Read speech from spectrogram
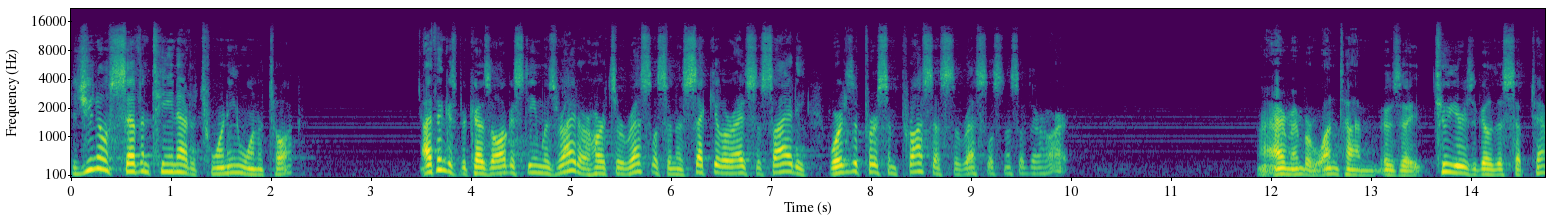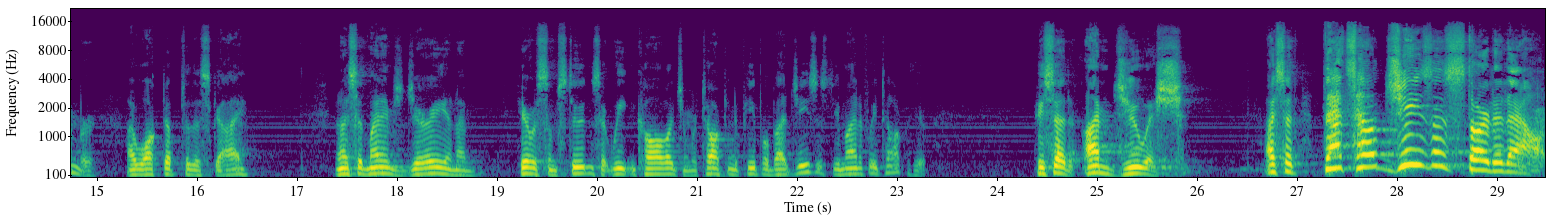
Did you know 17 out of 20 want to talk? I think it's because Augustine was right. Our hearts are restless in a secularized society. Where does a person process the restlessness of their heart? I remember one time, it was a, two years ago this September, I walked up to this guy and I said, My name's Jerry, and I'm here with some students at Wheaton College, and we're talking to people about Jesus. Do you mind if we talk with you? He said, I'm Jewish. I said, That's how Jesus started out.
